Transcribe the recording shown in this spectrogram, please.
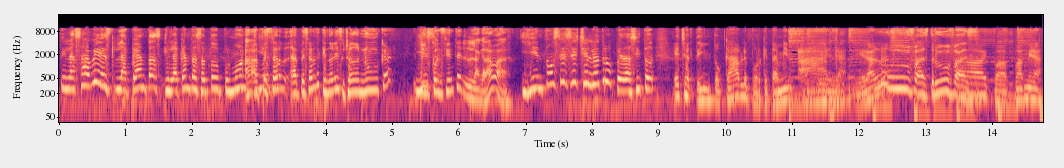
te la sabes, la cantas y la cantas a todo pulmón. A, pesar, eso- a pesar de que no la he escuchado nunca, Y inconsciente la graba. y entonces échale otro pedacito, échate intocable porque también. Ah. Trufas, trufas. Ay, papá, mira.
